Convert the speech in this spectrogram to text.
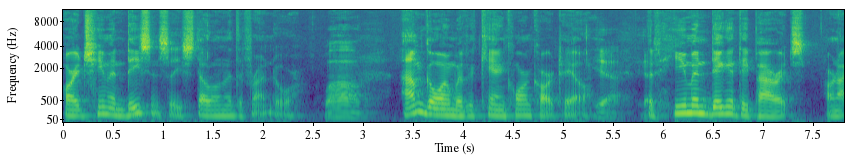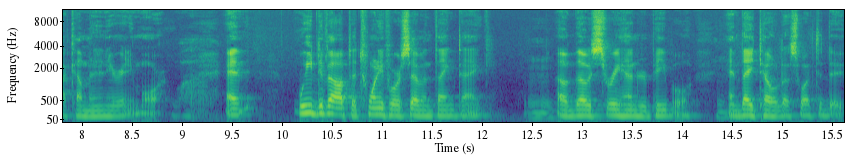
or it's human decency stolen at the front door. Wow. I'm going with the canned corn cartel. Yeah. yeah. That human dignity pirates are not coming in here anymore. Wow. And we developed a 24 7 think tank of those 300 people, and they told us what to do.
